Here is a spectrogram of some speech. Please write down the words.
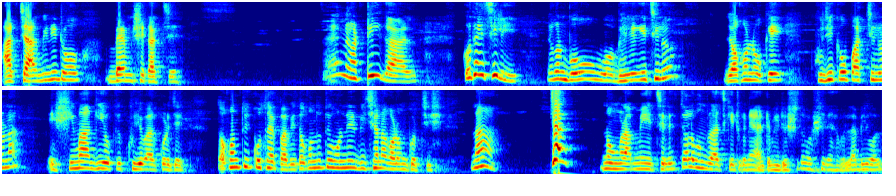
আর চার মিনিট ও ব্যায়াম শেখাচ্ছে। নটি গার্ল কোথায় ছিলি? যখন বউ ভেঙে গেছিল, যখন ওকে খুঁজে কেউ পাচ্ছিল না, এই সীমা গিয়ে ওকে খুঁজে বার করেছে। তখন তুই কোথায় পাবি? তখন তো তুই অন্যের বিছানা গরম করছিস। না, চল, নোংরা মেয়ে ছেলে। চলো বন্ধুরা, আজকে একটুখানি একটা ভিডিওর সাথে বসে দেখাবে লাভি বল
